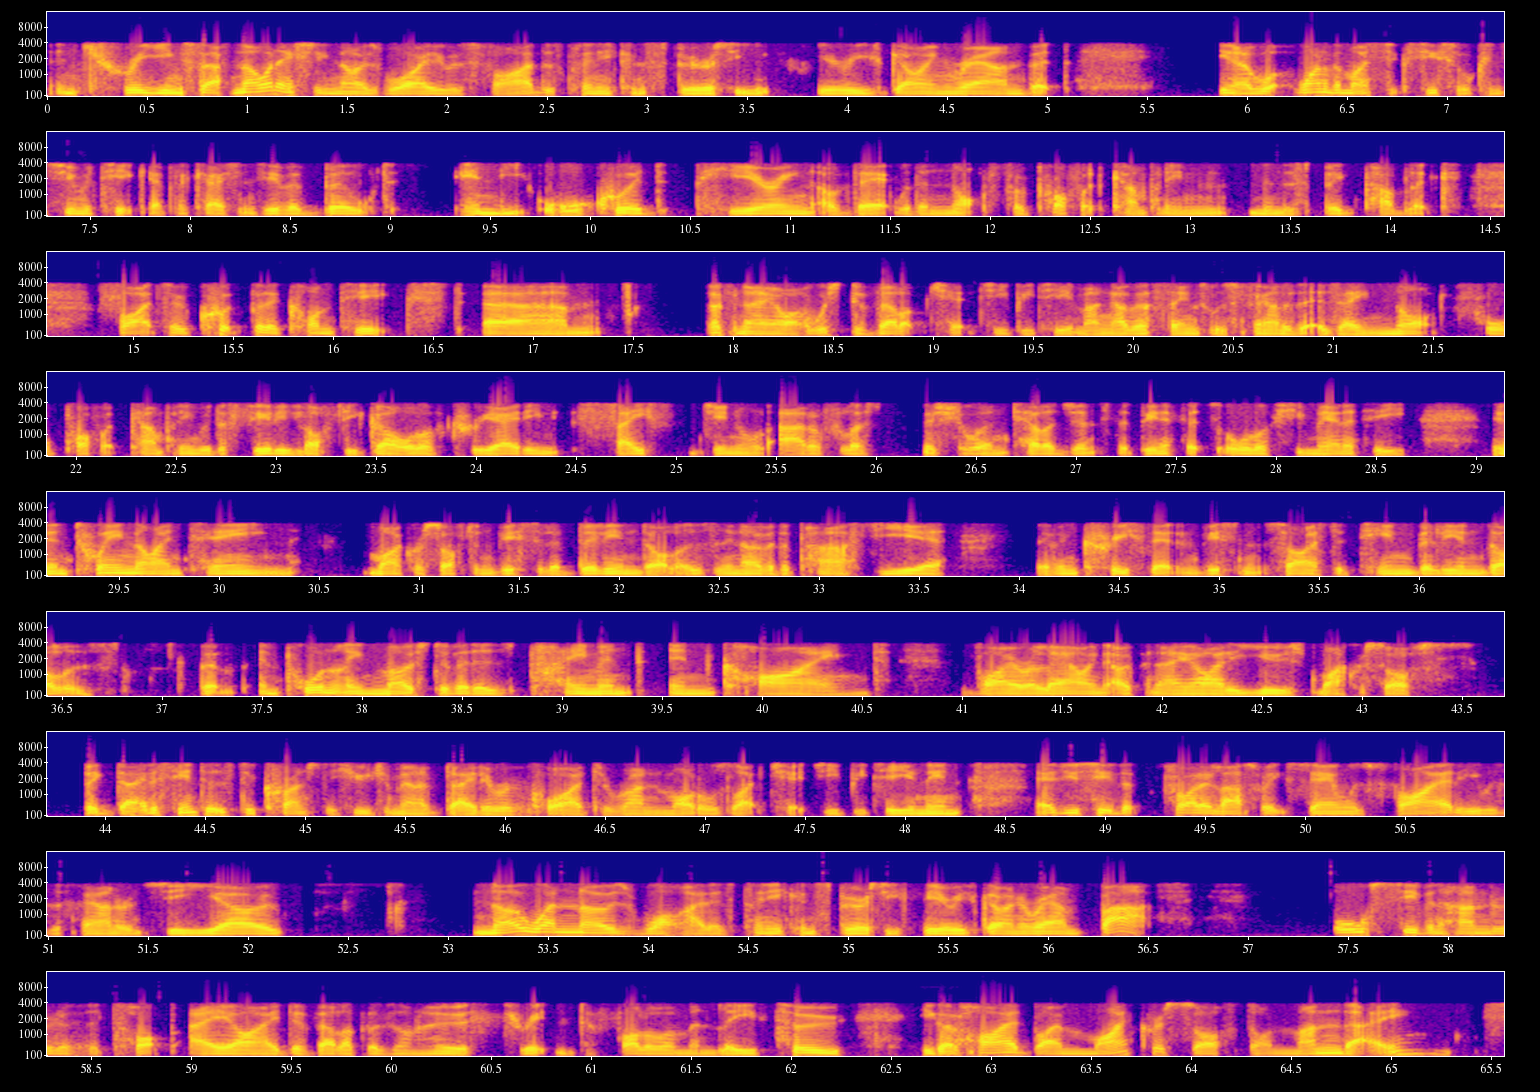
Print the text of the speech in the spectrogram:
Intriguing stuff. No one actually knows why he was fired. There's plenty of conspiracy theories going around, but you know, one of the most successful consumer tech applications ever built, and the awkward pairing of that with a not-for-profit company in, this big public fight. So, quick bit of context. Um, OpenAI, which developed ChatGPT among other things, was founded as a not for profit company with a fairly lofty goal of creating safe general artificial intelligence that benefits all of humanity. And in 2019, Microsoft invested a billion dollars, and then over the past year, they've increased that investment size to $10 billion. But importantly, most of it is payment in kind via allowing OpenAI to use Microsoft's big data centers to crunch the huge amount of data required to run models like ChatGPT. And then, as you see, that Friday last week, Sam was fired. He was the founder and CEO. No one knows why. There's plenty of conspiracy theories going around, but all 700 of the top AI developers on earth threatened to follow him and leave too. He got hired by Microsoft on Monday.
